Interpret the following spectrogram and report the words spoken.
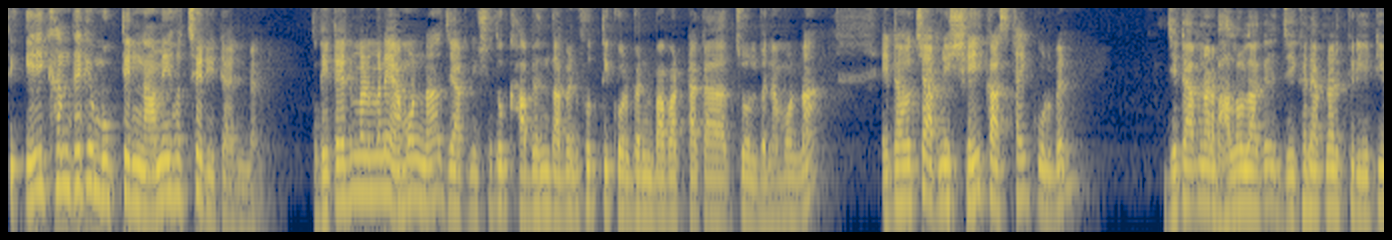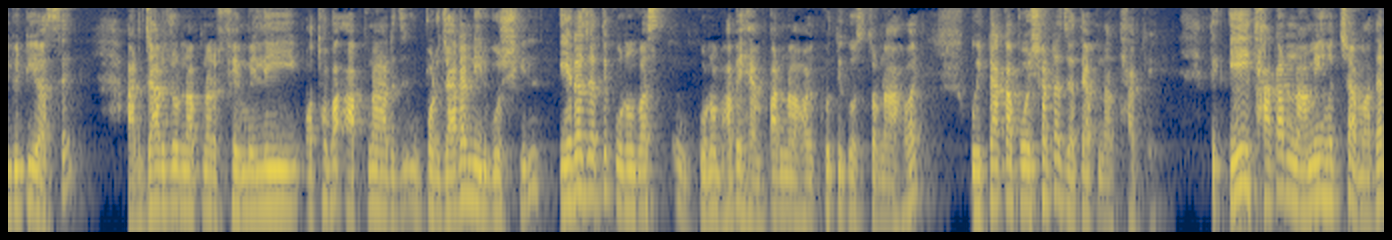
তো এইখান থেকে মুক্তির নামই হচ্ছে রিটায়ারমেন্ট রিটায়ারমেন্ট মানে এমন না যে আপনি শুধু খাবেন, দাবেন, ফুর্তি করবেন, বাবার টাকা চলবেন এমন না। এটা হচ্ছে আপনি সেই কাজটাই করবেন যেটা আপনার ভালো লাগে, যেখানে আপনার ক্রিয়েটিভিটি আছে। আর যার জন্য আপনার ফ্যামিলি অথবা আপনার উপর যারা নির্ভরশীল, এরা যাতে কোনো কোনোভাবে হ্যাম্পার না হয়, ক্ষতিগ্রস্ত না হয়, ওই টাকা পয়সাটা যাতে আপনার থাকে। তো এই থাকার নামই হচ্ছে আমাদের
